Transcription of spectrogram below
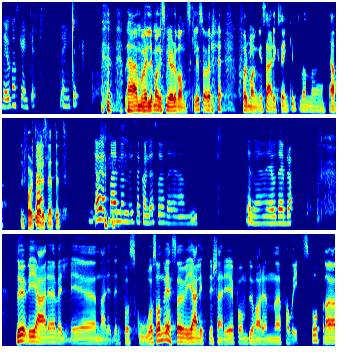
det er jo ganske enkelt, egentlig. Det er veldig mange som gjør det vanskelig, så for, mange så er det ikke så enkelt. Men uh, ja, du får det til å høres lett ut. Ja, ja, nei, men hvis jeg kan det, så er det, um, er det, er jo det bra. Du, vi er eh, veldig nerder på sko og sånn, vi. Så vi er litt nysgjerrig på om du har en eh, favorittsko. Da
